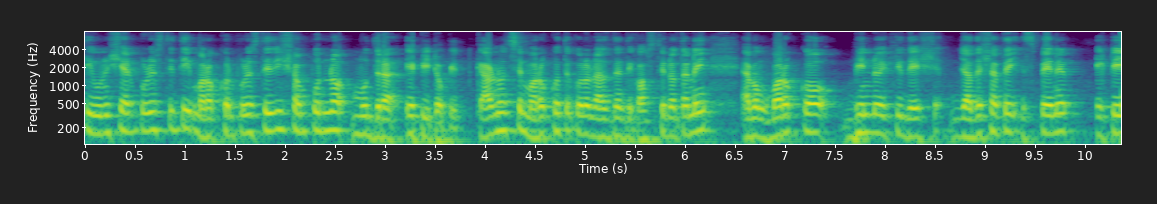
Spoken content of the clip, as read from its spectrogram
তিউনিশিয়ার পরিস্থিতি, মরক্কোর পরিস্থিতি সম্পূর্ণ মুদ্রা এপিটোপিট। কারণ হচ্ছে, মরক্কোতে কোনো রাজনৈতিক অস্থিরতা নেই এবং মরক্কো ভিন্ন একটি দেশ, যাদের সাথে স্পেনের একটি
